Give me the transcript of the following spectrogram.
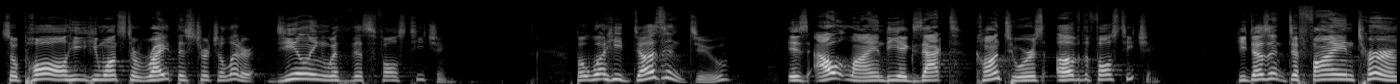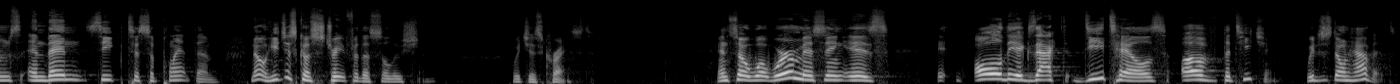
So, Paul, he, he wants to write this church a letter dealing with this false teaching. But what he doesn't do is outline the exact contours of the false teaching. He doesn't define terms and then seek to supplant them. No, he just goes straight for the solution, which is Christ. And so, what we're missing is all the exact details of the teaching. We just don't have it.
